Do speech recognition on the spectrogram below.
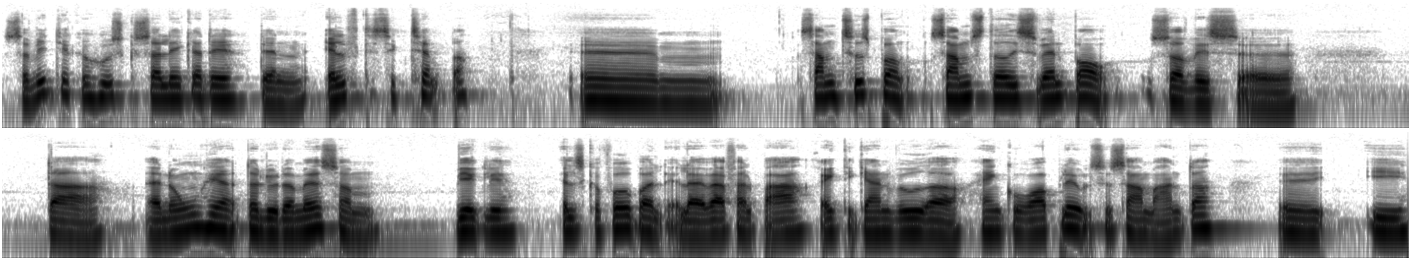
så vidt jeg kan huske, så ligger det den 11. september. Øhm, samme tidspunkt, samme sted i Svendborg, så hvis øh, der er nogen her, der lytter med, som virkelig elsker fodbold, eller i hvert fald bare rigtig gerne vil ud og have en god oplevelse sammen med andre øh, i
